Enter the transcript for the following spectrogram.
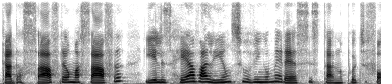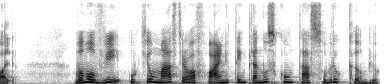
Cada safra é uma safra e eles reavaliam se o vinho merece estar no portfólio. Vamos ouvir o que o Master of Wine tem para nos contar sobre o câmbio.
